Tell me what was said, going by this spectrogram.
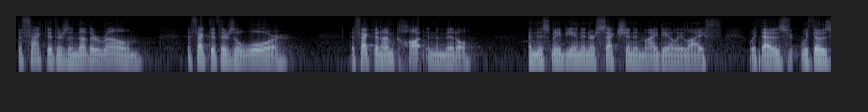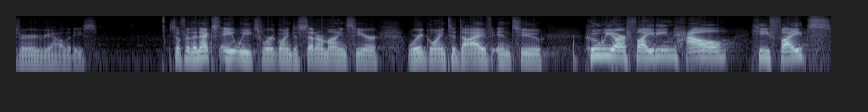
the fact that there's another realm, the fact that there's a war, the fact that I'm caught in the middle, and this may be an intersection in my daily life with those, with those very realities. So, for the next eight weeks, we're going to set our minds here. We're going to dive into who we are fighting, how he fights,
